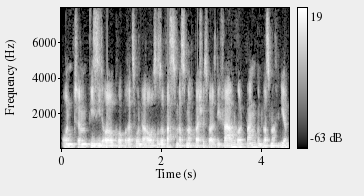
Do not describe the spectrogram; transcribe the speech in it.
und ähm, wie sieht eure Kooperation da aus? Also was, was macht beispielsweise die Fahrengoldbank und was macht ihr?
